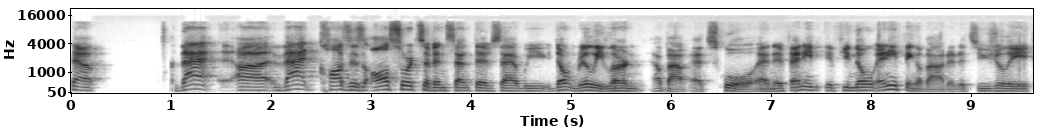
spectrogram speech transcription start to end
Now that uh, that causes all sorts of incentives that we don't really learn about at school. And if any, if you know anything about it, it's usually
